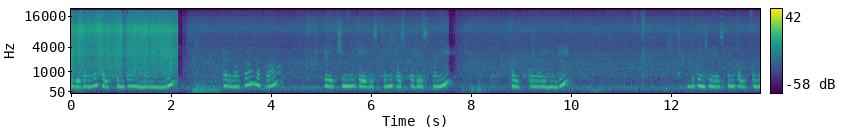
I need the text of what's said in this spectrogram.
ఈ విధంగా కలుపుకుంటూ ఉండాలండి. తర్వాత ఒక టే చిన్న టేబుల్ స్పూన్ పసుపు వేసుకొని కలుపుకోవాలండి. ఇది కొంచెం వేసుకొని కలుపుకున్న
